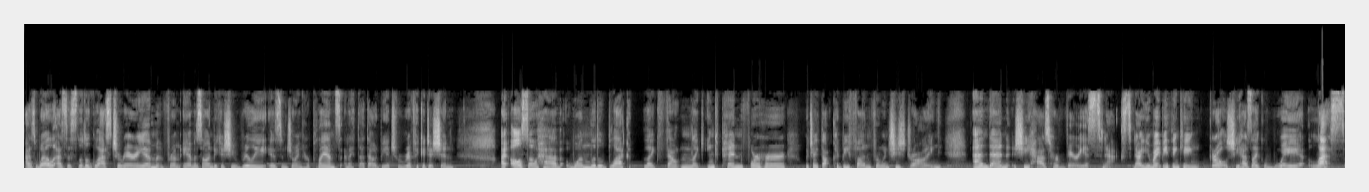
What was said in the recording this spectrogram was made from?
as well as this little glass terrarium from Amazon because she really is enjoying her plants, and I thought that would be a terrific addition. I also have one little black, like fountain, like ink pen for her, which I thought could be fun for when she's drawing. And then she has her various snacks. Now, you might be thinking, girl, she has like way less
